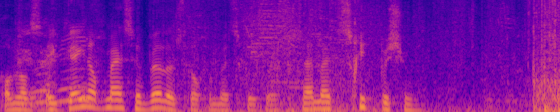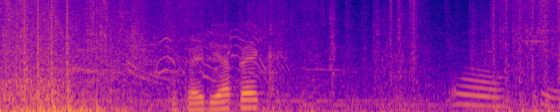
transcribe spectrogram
Omdat ik denk dat mensen willen stoppen met schieten. Ze zijn met schietpensioen. Oké, die heb ik. Oh shit.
